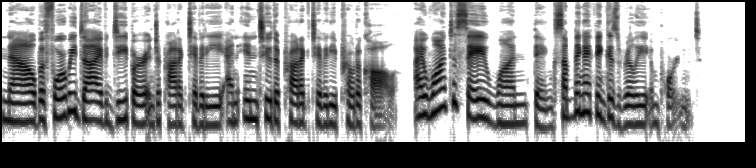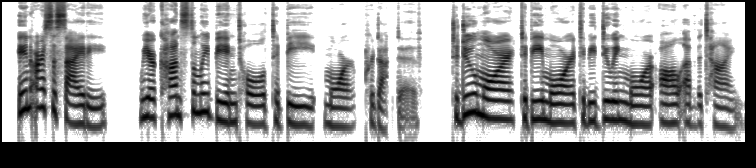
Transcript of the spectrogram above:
Now, before we dive deeper into productivity and into the productivity protocol, I want to say one thing, something I think is really important. In our society, we are constantly being told to be more productive, to do more, to be more, to be doing more all of the time.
